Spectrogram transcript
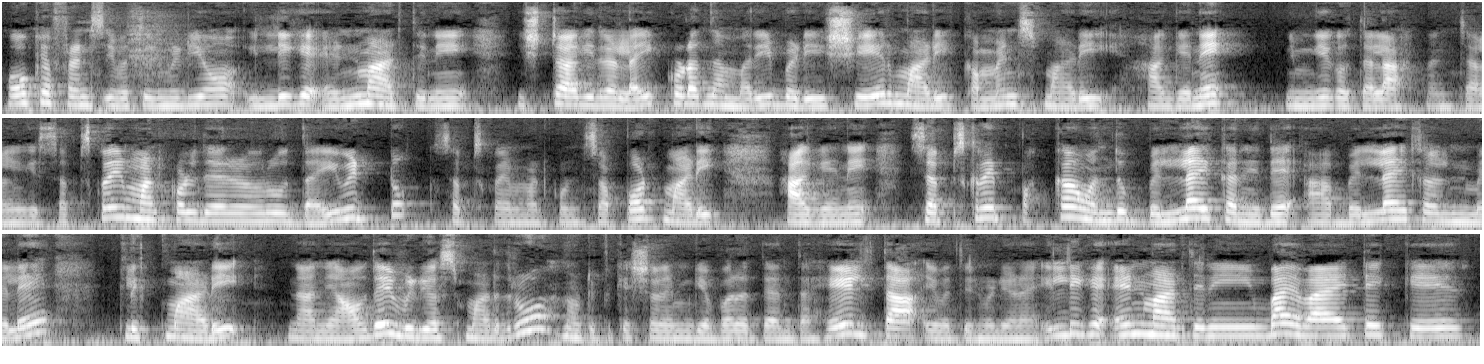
ಓಕೆ ಫ್ರೆಂಡ್ಸ್ ಇವತ್ತಿನ ವಿಡಿಯೋ ಇಲ್ಲಿಗೆ ಎಂಡ್ ಮಾಡ್ತೀನಿ. ಇಷ್ಟ ಆಗಿದ್ರೆ ಲೈಕ್ ಕೊಡೋದನ್ನ ಮರಿಬೇಡಿ ಶೇರ್ ಮಾಡಿ ಕಮೆಂಟ್ಸ್ ಮಾಡಿ. ಹಾಗೆಯೇ ನಿಮಗೆ ಗೊತ್ತಲ್ಲ, ನನ್ನ ಚಾನಲ್ಗೆ ಸಬ್ಸ್ಕ್ರೈಬ್ ಮಾಡ್ಕೊಳ್ದೇ ಇರೋರು ದಯವಿಟ್ಟು ಸಬ್ಸ್ಕ್ರೈಬ್ ಮಾಡ್ಕೊಂಡು ಸಪೋರ್ಟ್ ಮಾಡಿ. ಹಾಗೆಯೇ ಸಬ್ಸ್ಕ್ರೈಬ್ ಪಕ್ಕ ಒಂದು ಬೆಲ್ಲೈಕನ್ ಇದೆ, ಆ ಬೆಲ್ಲೈಕನ್ ಮೇಲೆ ಕ್ಲಿಕ್ ಮಾಡಿ. ನಾನು ಯಾವುದೇ ವೀಡಿಯೋಸ್ ಮಾಡಿದ್ರೂ ನೋಟಿಫಿಕೇಷನ್ ನಿಮಗೆ ಬರುತ್ತೆ ಅಂತ ಹೇಳ್ತಾ ಇವತ್ತಿನ ವಿಡಿಯೋನ ಇಲ್ಲಿಗೆ ಎಂಡ್ ಮಾಡ್ತೀನಿ. ಬಾಯ್ ಬಾಯ್ ಟೇಕ್ ಕೇರ್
